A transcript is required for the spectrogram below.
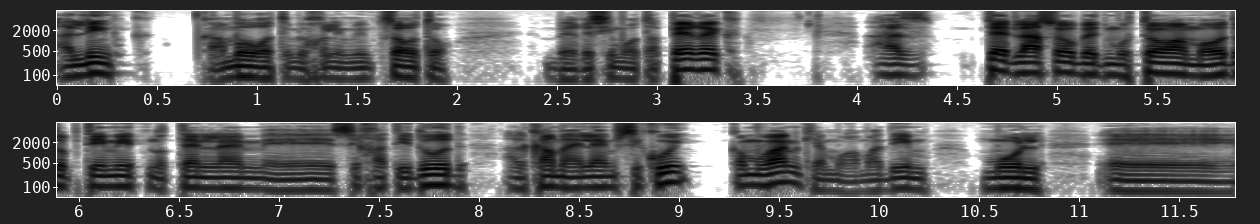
הלינק כאמור אתם יכולים למצוא אותו ברשימות הפרק. אז טד לאסו בדמותו המאוד אופטימית נותן להם אה, שיחת עידוד על כמה אין להם סיכוי כמובן כי הם מועמדים מול אה,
